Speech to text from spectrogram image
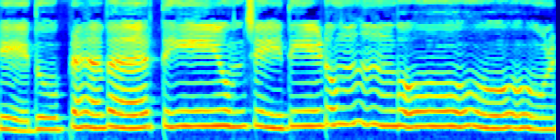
ഏതു പ്രവൃത്തിയും ചെയ്തിടുമ്പോൾ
